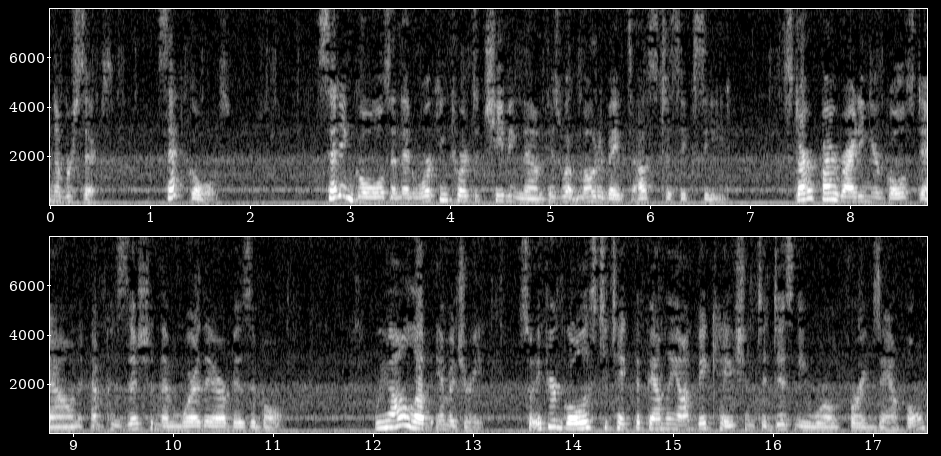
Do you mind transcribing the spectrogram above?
Number six, set goals. Setting goals and then working towards achieving them is what motivates us to succeed. Start by writing your goals down and position them where they are visible. We all love imagery, so if your goal is to take the family on vacation to Disney World, for example,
